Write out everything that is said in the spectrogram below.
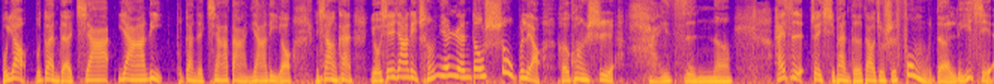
不要不断的加压力。不断的加大压力哦，你想想看，有些压力成年人都受不了，何况是孩子呢？孩子最期盼得到就是父母的理解、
